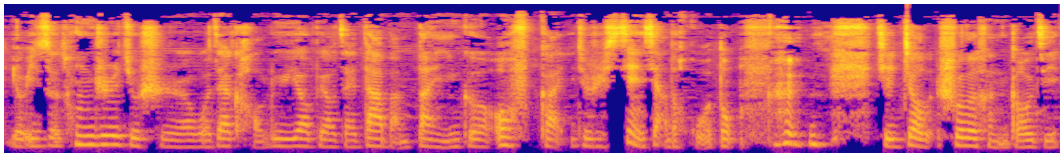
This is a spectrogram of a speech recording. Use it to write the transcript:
有一次通知就是我在考虑要不要在大阪办一个 o f f l i n 就是线下的活动。其实叫说的很高级，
